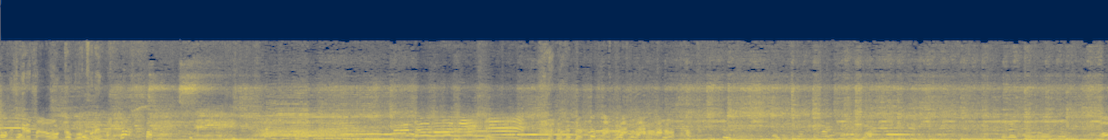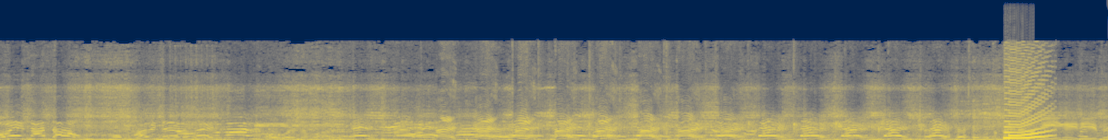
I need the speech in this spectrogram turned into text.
Tinatawag ka ba, pre? Owe, nataw! Awit tayo, Owe! Hey! Hey! Hey! Hey! Hey! Hey! Hey! Ingay dito.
